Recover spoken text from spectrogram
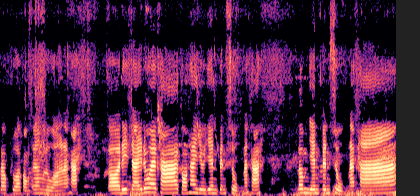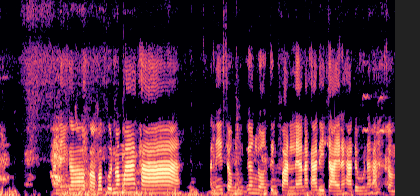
ครอบครัวของเอื้องหลวงนะคะ ก็ดีใจด้วยค่ะ ขอให้อยู่เย็นเป็นสุขนะคะลมเย็นเป็นสุขนะคะ อันนี้ก็ขอบพระคุณมากๆค่ะ อันนี้ส่งเอื้องหลวงถึงฝันแล้วนะคะ ดีใจนะคะดูนะคะสอง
